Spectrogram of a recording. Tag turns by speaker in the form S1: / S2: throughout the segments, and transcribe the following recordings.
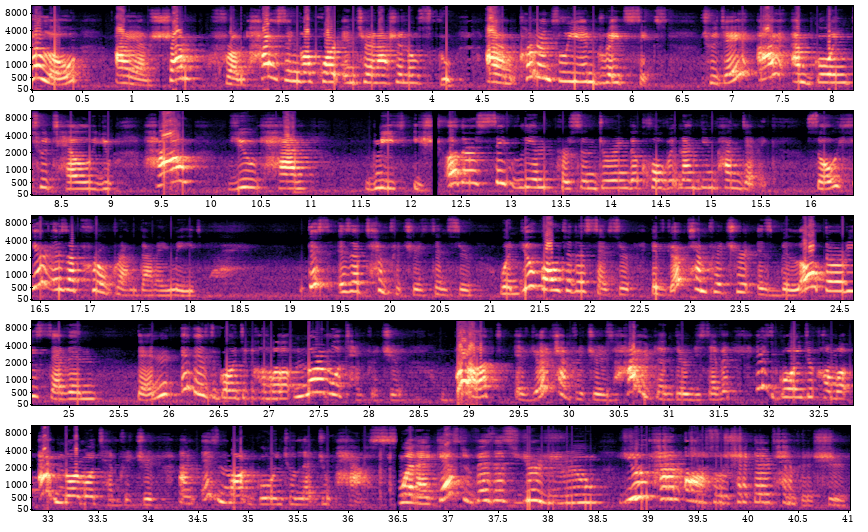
S1: Hello, I am Sham from Thai Singapore International School. I am currently in grade 6. Today I am going to tell you how you can meet each other safely in person during the COVID-19 pandemic. So here is a program that I made. This is a temperature sensor. When you go to the sensor, if your temperature is below 37, then it is going to come up normal temperature. But if your temperature is higher than 37, it's going to come up abnormal temperature and is not going to let you pass. When a guest visits your room, you can also check their temperature.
